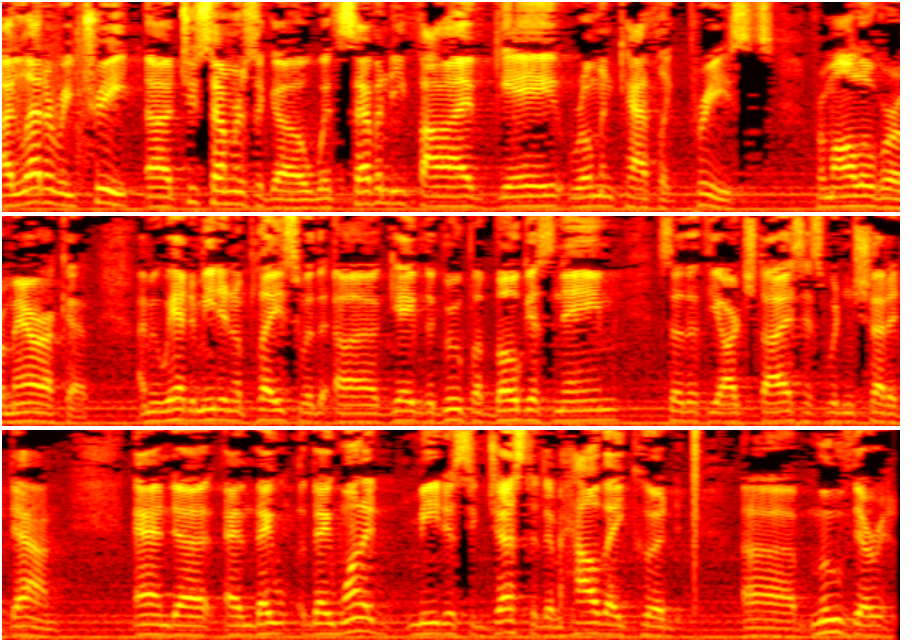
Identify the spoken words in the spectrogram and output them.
I led a retreat uh, two summers ago with 75 gay Roman Catholic priests from all over America. I mean, we had to meet in a place with uh, gave the group a bogus name so that the archdiocese wouldn't shut it down and uh, and they they wanted me to suggest to them how they could uh, move their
